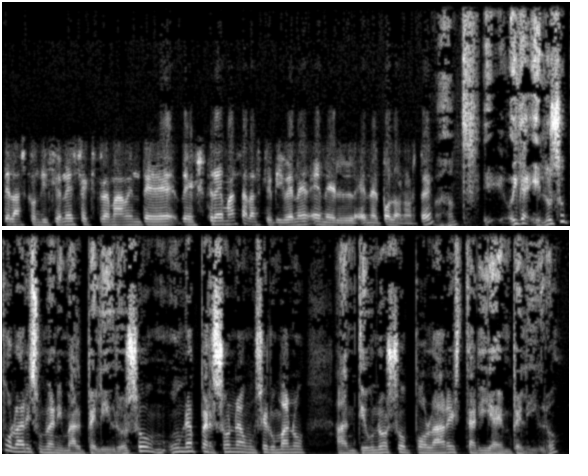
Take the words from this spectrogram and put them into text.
de las condiciones extremadamente extremas a las que viven en el, en el Polo Norte. Eh, Oiga, ¿el oso polar es un animal peligroso? ¿Una persona, un ser humano, ante un oso polar estaría en peligro?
